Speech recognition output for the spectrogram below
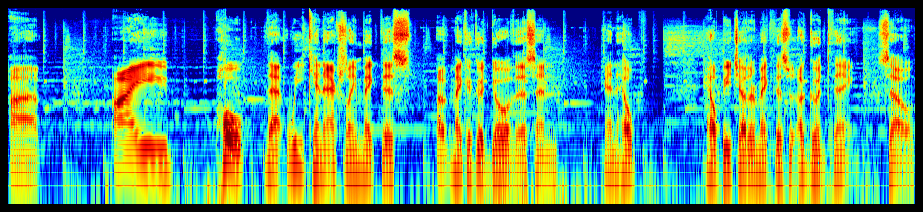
uh, I hope that we can actually make this uh, make a good go of this and and help help each other make this a good thing. So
